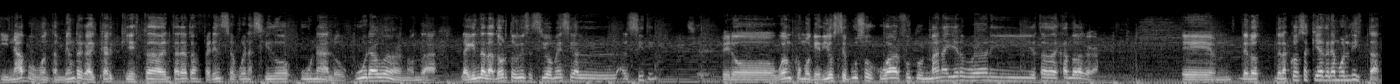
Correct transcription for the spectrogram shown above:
y nada, pues bueno, también recalcar que esta ventana de transferencia bueno, ha sido una locura, weón. onda, la guinda de la torta hubiese sido Messi al, al City, Sí. pero weón, como que Dios se puso a jugar Football Manager, weón, y está dejando la cagada. Eh, de, los- de las cosas que ya tenemos listas,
